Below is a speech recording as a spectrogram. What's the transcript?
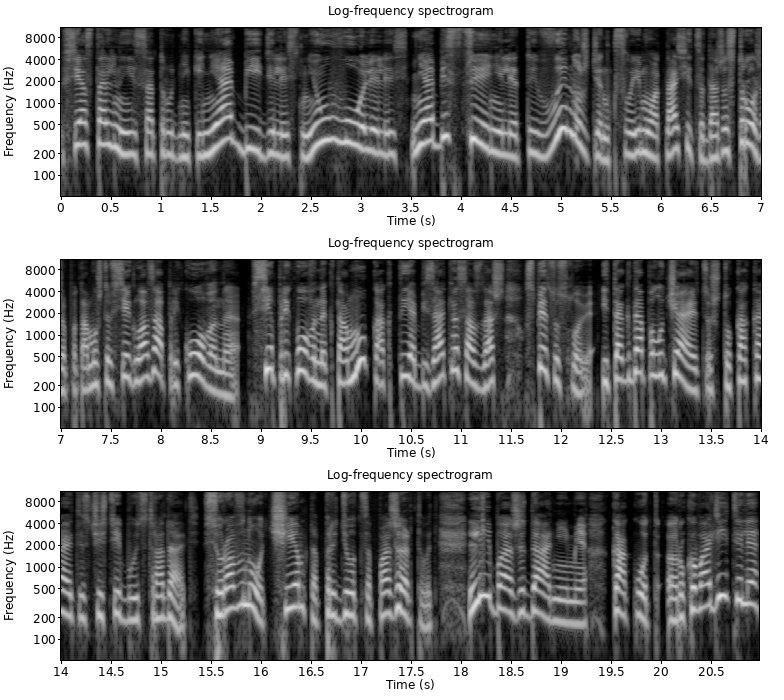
все остальные сотрудники, не обиделись, не уволились, не обесценили, ты вынужден к своему относиться даже строже, потому что все глаза прикованы. Все прикованы к тому, как ты обязательно создашь спецусловия. И тогда получается, что какая-то из частей будет страдать. Все равно чем-то придется пожертвовать. Либо ожиданиями, как от руководителя,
